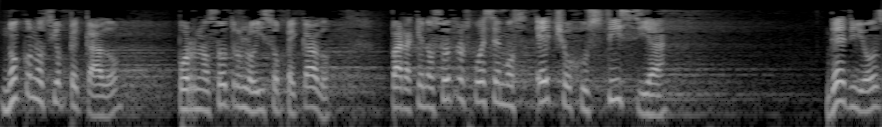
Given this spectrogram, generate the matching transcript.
no conoció pecado, por nosotros lo hizo pecado, para que nosotros fuésemos hecho justicia de Dios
